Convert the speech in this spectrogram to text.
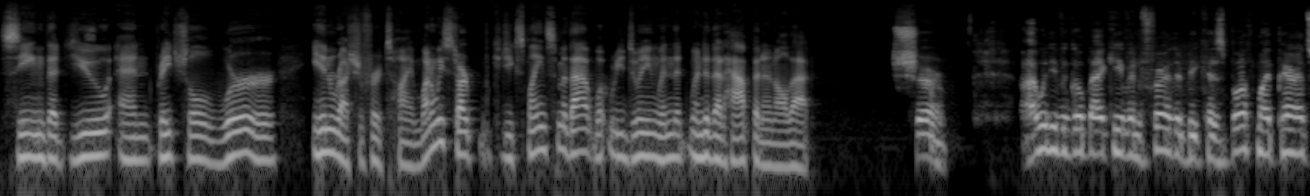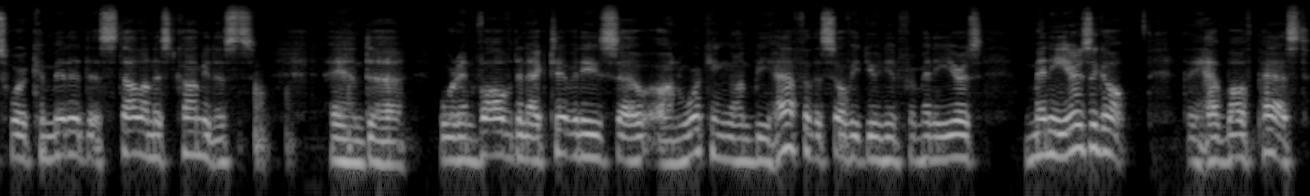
seeing that you and Rachel were in Russia for a time. Why don't we start? Could you explain some of that? What were you doing? When that? When did that happen? And all that. Sure. I would even go back even further because both my parents were committed Stalinist communists and uh, were involved in activities uh, on working on behalf of the Soviet Union for many years, many years ago. They have both passed.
